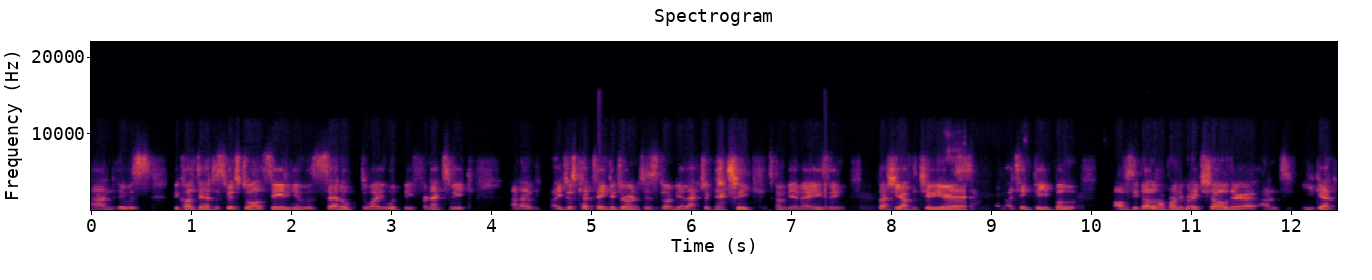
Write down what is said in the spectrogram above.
and it was because they had to switch to all seating. It was set up the way it would be for next week, and I, I just kept thinking, during this is going to be electric next week. It's going to be amazing, especially after two years. Yeah. I think people obviously Bellator run a great show there, and you get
